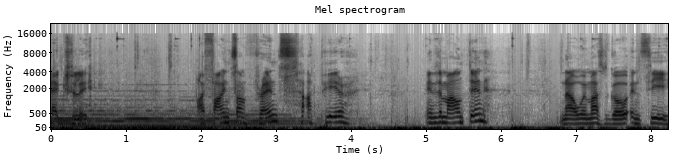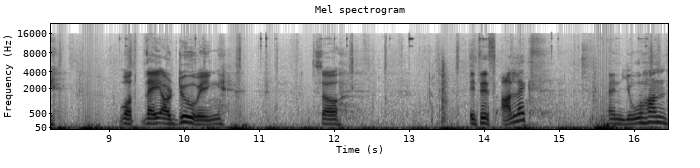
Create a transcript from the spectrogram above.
Actually I find some friends up here in the mountain. Now we must go and see what they are doing. So it is Alex and Johan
